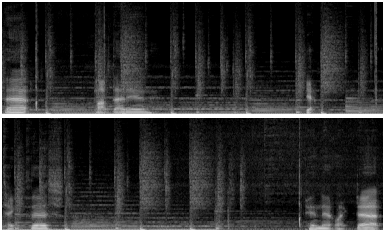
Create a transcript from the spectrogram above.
that. Pop that in. Yeah. Take this, pin that like that.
